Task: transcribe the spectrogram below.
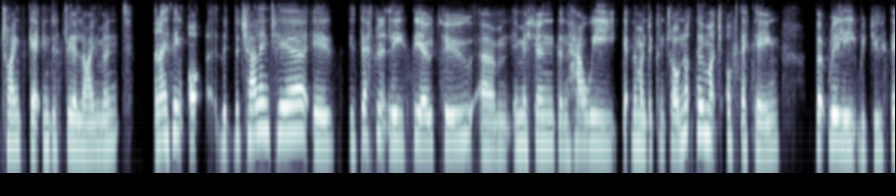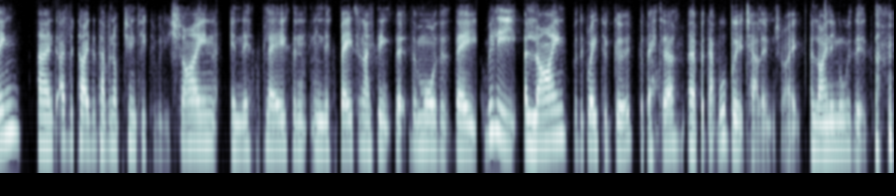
trying to get industry alignment. And I think uh, the, the challenge here is is definitely CO2 um, emissions and how we get them under control. Not so much offsetting, but really reducing and advertisers have an opportunity to really shine in this place and in this space. And i think that the more that they really align for the greater good the better. Uh, but that will be a challenge right? Aligning always is.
